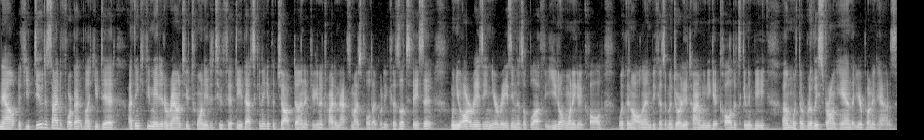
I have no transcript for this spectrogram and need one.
Now, if you do decide to 4-bet like you did, I think if you made it around 220 to 250, that's going to get the job done if you're going to try to maximize fold equity. Because let's face it, when you are raising, you're raising as a bluff. You don't want to get called with an all-in because the majority of the time when you get called, it's going to be um, with a really strong hand that your opponent has.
